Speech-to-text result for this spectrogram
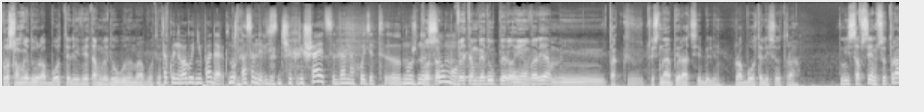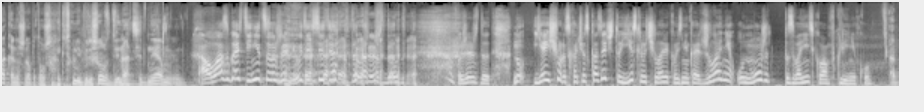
В прошлом году работали, в этом году будем работать. Такой новогодний подарок. Ну, на самом деле, если человек решается, да, находит э, нужную Просто сумму. В этом году 1 января мы так, то есть на операции были, работали с утра. Не совсем с утра, конечно, потому что никто не пришел в 12 дня. А у вас в гостинице уже люди сидят, уже ждут. Уже ждут. Ну, я еще раз хочу сказать, что если у человека возникает желание, он может позвонить к вам в клинику. А,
